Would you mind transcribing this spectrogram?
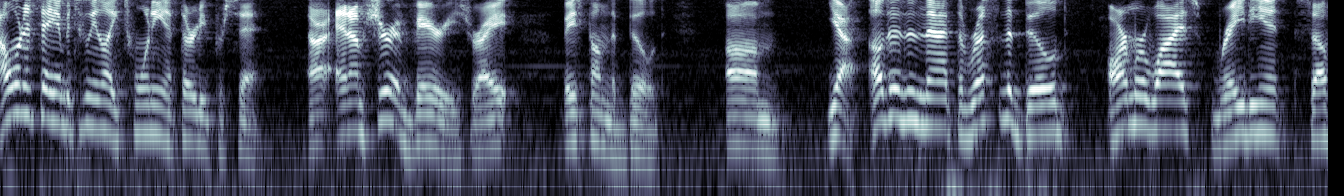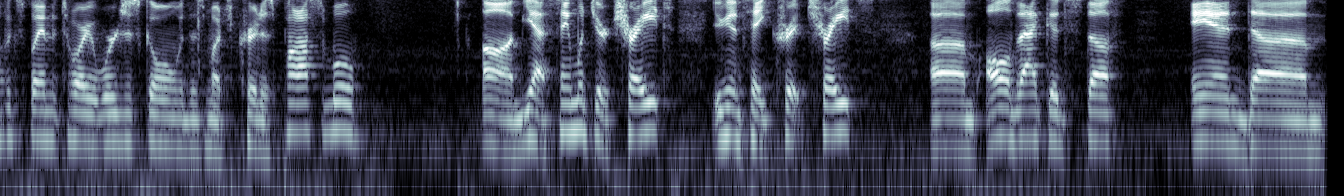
I want to say in between like 20 and 30%. All right, and I'm sure it varies, right? Based on the build. Um, yeah, other than that, the rest of the build, armor-wise, radiant, self-explanatory. We're just going with as much crit as possible. Um, yeah, same with your traits. You're going to take crit traits, um, all of that good stuff. And um,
